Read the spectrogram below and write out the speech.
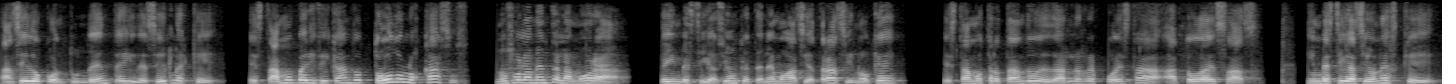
han sido contundentes y decirles que estamos verificando todos los casos, no solamente la mora de investigación que tenemos hacia atrás, sino que estamos tratando de darle respuesta a, todas esas investigaciones que,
